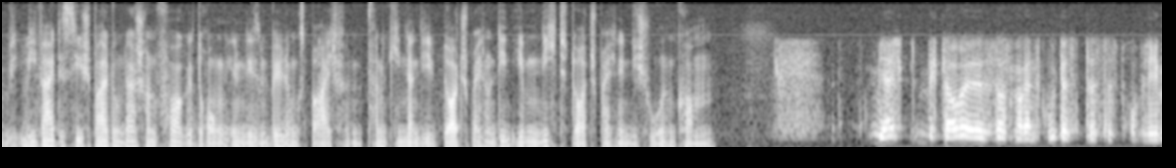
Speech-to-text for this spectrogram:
wie weit ist die Spaltung da schon vorgedrungen in diesem Bildungsbereich von, von Kindern, die Deutsch sprechen und die eben nicht Deutsch sprechen, in die Schulen kommen? Ja, ich, ich glaube, es ist erstmal ganz gut, dass, dass das Problem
